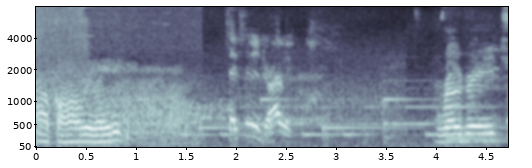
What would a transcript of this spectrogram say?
Alcohol related? Texting and driving. Road rage.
